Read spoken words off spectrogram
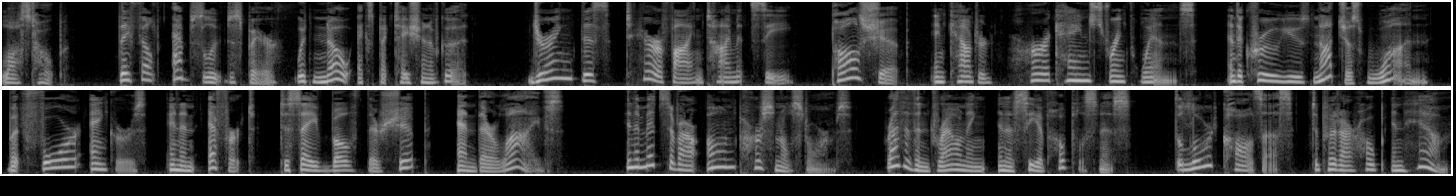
lost hope. They felt absolute despair with no expectation of good. During this terrifying time at sea, Paul's ship encountered hurricane strength winds, and the crew used not just one, but four anchors in an effort to save both their ship and their lives. In the midst of our own personal storms, rather than drowning in a sea of hopelessness, the Lord calls us to put our hope in Him,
